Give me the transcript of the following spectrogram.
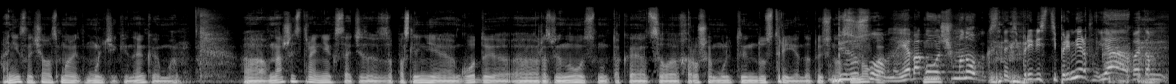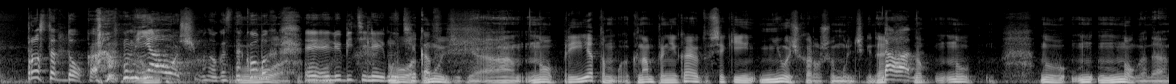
Они сначала смотрят мультики, да, как бы. А В нашей стране, кстати, за последние годы э, развернулась ну, такая целая хорошая мультииндустрия. Да? То есть у нас Безусловно. много- Я могу очень много, кстати, привести примеров. Я в этом просто дока. У меня очень много знакомых Вот. э, любителей Вот, мультиков. мультики. А, но при этом к нам проникают всякие не очень хорошие мультики. Да, Да ладно? Ну, ну, ну, много, да,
